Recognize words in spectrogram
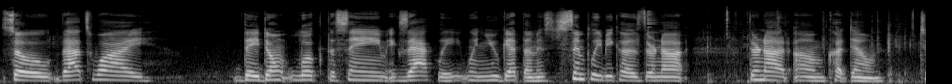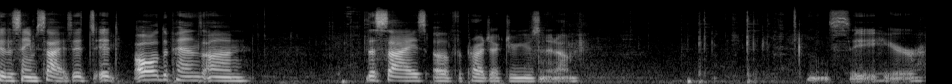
So that's why they don't look the same exactly when you get them. It's simply because they're not they're not um, cut down to the same size. It it all depends on the size of the project you're using it on. Let me see here.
